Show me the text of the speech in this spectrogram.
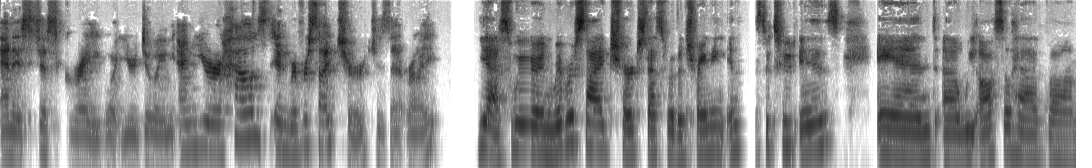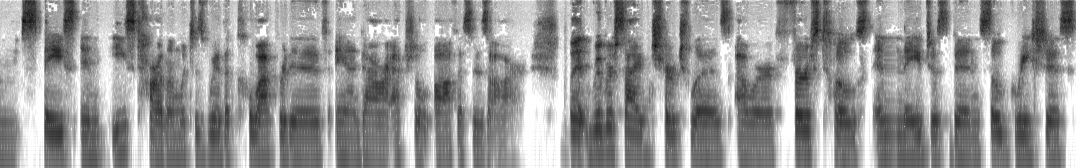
and it's just great what you're doing. And you're housed in Riverside Church, is that right? Yes, we're in Riverside Church. That's where the Training Institute is. And uh, we also have um, space in East Harlem, which is where the cooperative and our actual offices are. But Riverside Church was our first host, and they've just been so gracious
